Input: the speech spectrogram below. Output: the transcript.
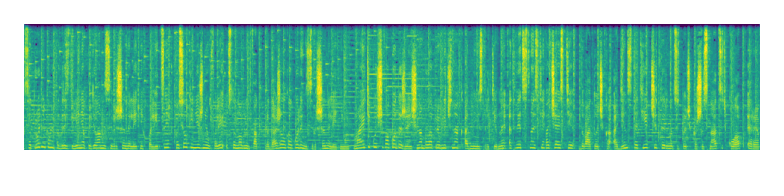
сотрудниками подразделения по делам несовершеннолетних полиции в поселке Нижний Уфалей установлен факт продажи алкоголя несовершеннолетним. В мае текущего года женщина была привлечена к административной ответственности по части 2.1 статьи 14.16 КОАП РФ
